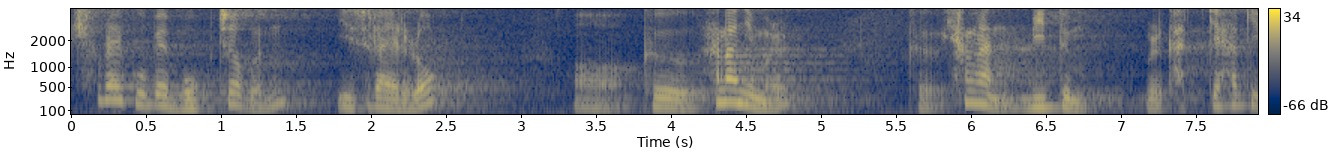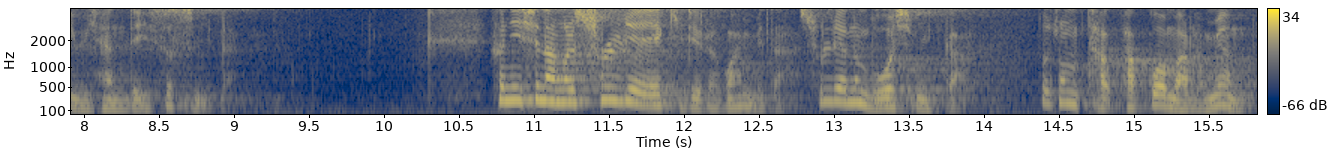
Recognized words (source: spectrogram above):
출애굽의 목적은 이스라엘로 어, 그 하나님을 그 향한 믿음을 갖게 하기 위한 데 있었습니다. 흔히 신앙을 순례의 길이라고 합니다. 순례는 무엇입니까? 또 좀 바꾸어 말하면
